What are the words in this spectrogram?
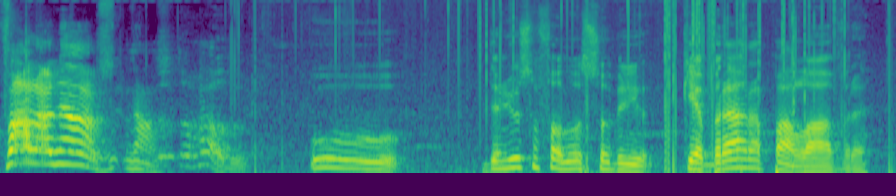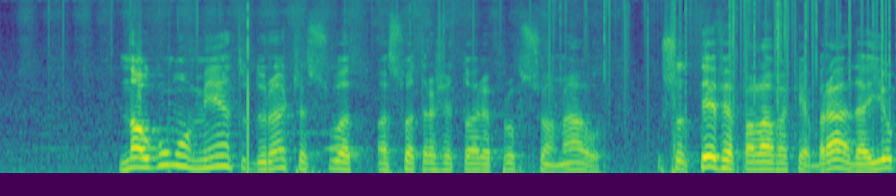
Fala, Inácio! Inácio. Doutor Raldo, o Denilson falou sobre quebrar a palavra. Em algum momento durante a sua, a sua trajetória profissional, o senhor teve a palavra quebrada? Aí eu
